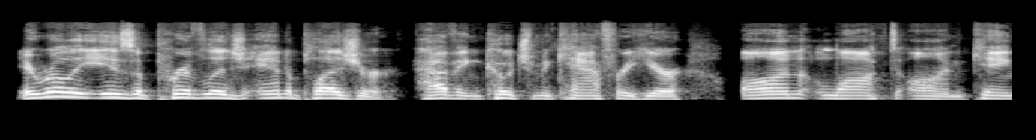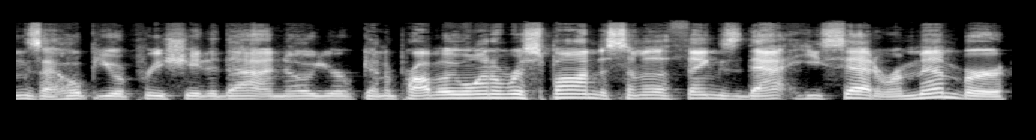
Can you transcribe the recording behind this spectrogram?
It really is a privilege and a pleasure having Coach McCaffrey here on Locked On Kings. I hope you appreciated that. I know you're going to probably want to respond to some of the things that he said. Remember,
